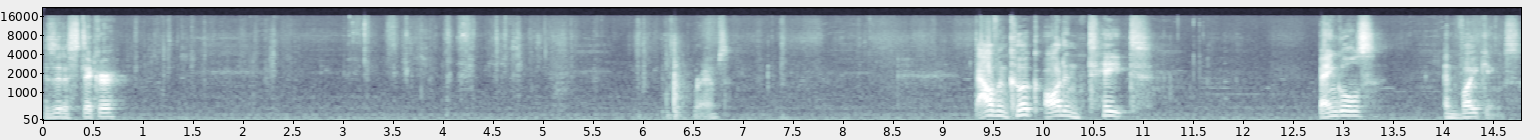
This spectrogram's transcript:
Is it a sticker? Rams. Dalvin Cook, Auden Tate. Bengals and Vikings.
